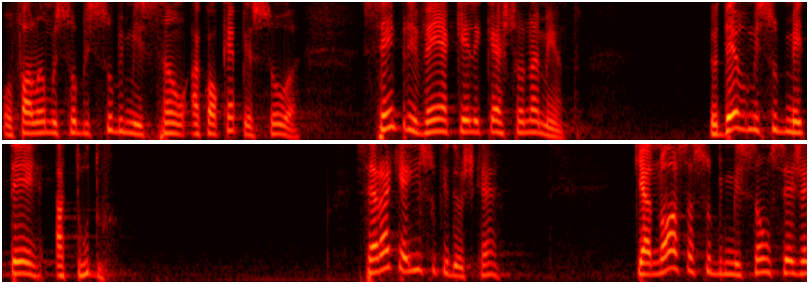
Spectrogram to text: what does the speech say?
ou falamos sobre submissão a qualquer pessoa, sempre vem aquele questionamento: eu devo me submeter a tudo? Será que é isso que Deus quer? Que a nossa submissão seja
